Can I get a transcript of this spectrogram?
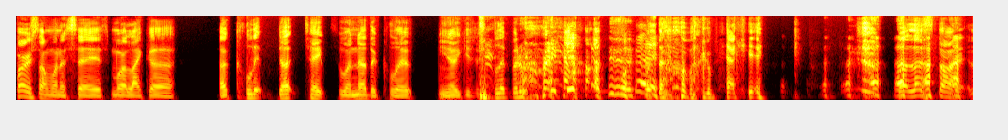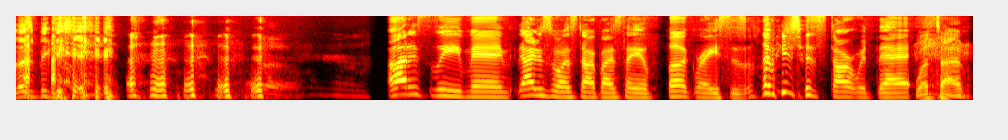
first, I want to say it's more like a a clip duct tape to another clip. You know, you can just flip it around, put the motherfucker back in. but let's start. Let's begin. Honestly, man, I just want to start by saying fuck racism. Let me just start with that. One time.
